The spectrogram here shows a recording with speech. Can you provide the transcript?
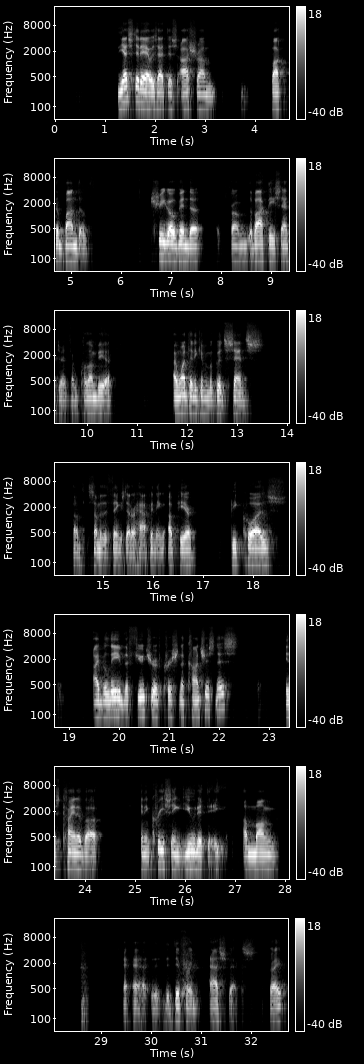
Yesterday, I was at this ashram, Bhakta Bandhav, Sri Govinda from the Bhakti Center and from Columbia. I wanted to give him a good sense of some of the things that are happening up here because I believe the future of Krishna consciousness is kind of a an increasing unity among uh, the, the, different aspects, right?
